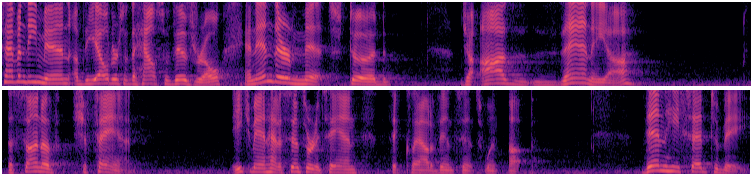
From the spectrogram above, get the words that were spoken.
seventy men of the elders of the house of Israel, and in their midst stood Jaazaniah, the son of Shaphan. Each man had a censer in his hand. A thick cloud of incense went up. Then he said to me,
